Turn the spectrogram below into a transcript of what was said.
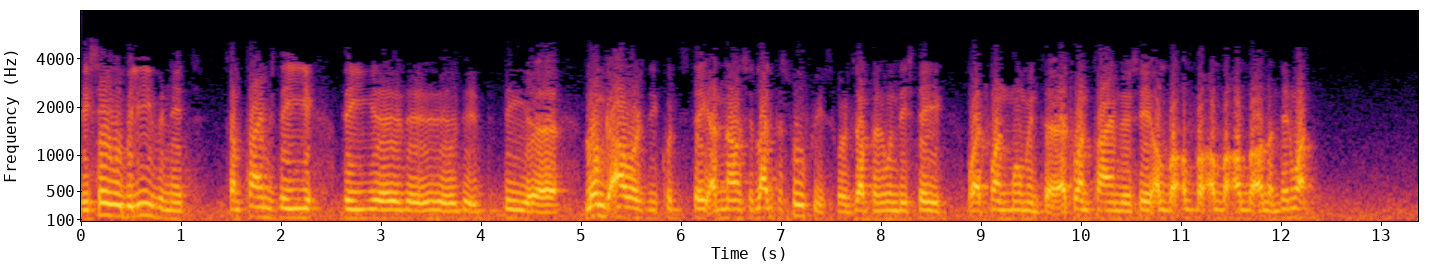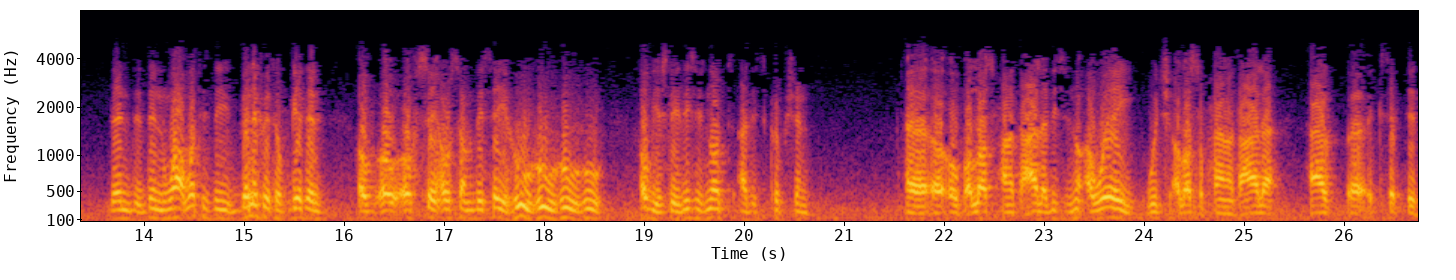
they say we believe in it sometimes the the uh, the, the, the uh, long hours they could stay announced like the Sufis for example when they stay at one moment uh, at one time they say Allah Allah Allah Allah Allah and then what then then what what is the benefit of getting of of, of saying or some they say who who who who obviously this is not a description uh, of Allah subhanahu wa ta'ala. This is not a way which Allah subhanahu wa ta'ala have uh, accepted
